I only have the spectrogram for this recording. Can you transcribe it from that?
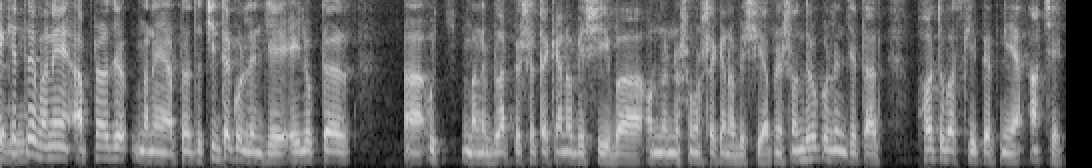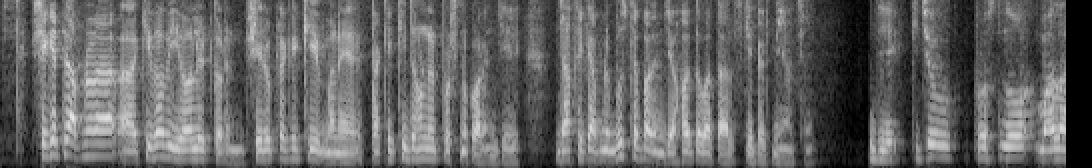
এক্ষেত্রে মানে আপনারা যে মানে আপনারা তো চিন্তা করলেন যে এই লোকটার মানে ব্লাড প্রেশারটা কেন বেশি বা অন্যান্য সমস্যা কেন বেশি? আপনি সন্দেহ করলেন যে তার হয়তো বা স্লিপ অ্যাপনিয়া আছে। সেক্ষেত্রে আপনারা কীভাবে ইভালুয়েট করেন? সেই লোকটাকে কি মানে তাকে কি ধরনের প্রশ্ন করেন যে যা থেকে আপনি বুঝতে পারেন যে হয়তো বা তার স্লিপ অ্যাপনিয়া আছে? যে কিছু প্রশ্ন মালা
